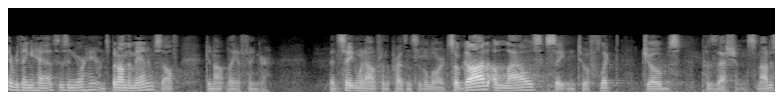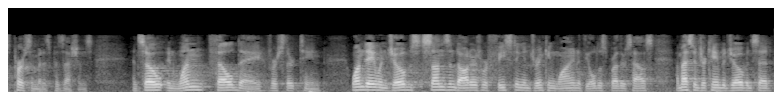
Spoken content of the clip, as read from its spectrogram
Everything he has is in your hands. But on the man himself, do not lay a finger. Then Satan went out from the presence of the Lord. So God allows Satan to afflict Job's possessions. Not his person, but his possessions. And so, in one fell day, verse 13, one day when Job's sons and daughters were feasting and drinking wine at the oldest brother's house, a messenger came to Job and said,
